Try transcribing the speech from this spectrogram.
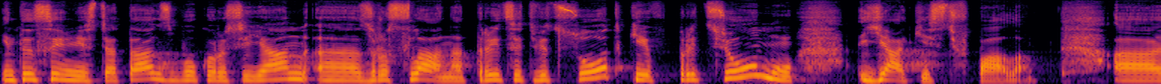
інтенсивність атак з боку росіян е, зросла на 30%, При цьому якість впала. А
